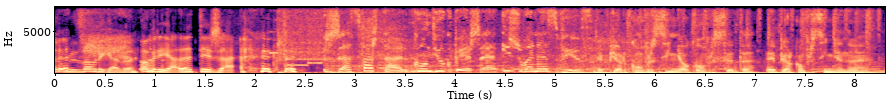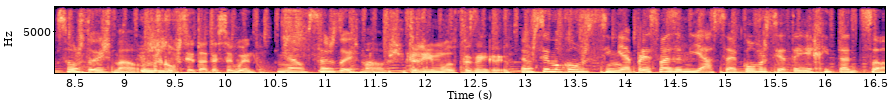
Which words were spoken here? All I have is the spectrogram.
Mas obrigada. Obrigada, até já. Já se faz tarde com Diogo Beja e Joana Azevedo. É pior conversinha ou converseta? É pior conversinha, não é? São os dois maus. Mas converseta até se aguenta. Não, são os dois maus. Te rimo, depois é incrível. Vamos ter uma conversinha, parece mais ameaça. Converseta é irritante só.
